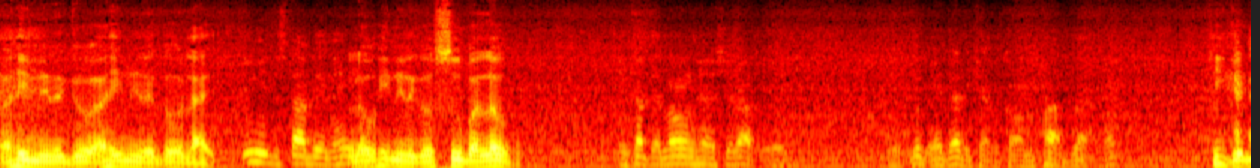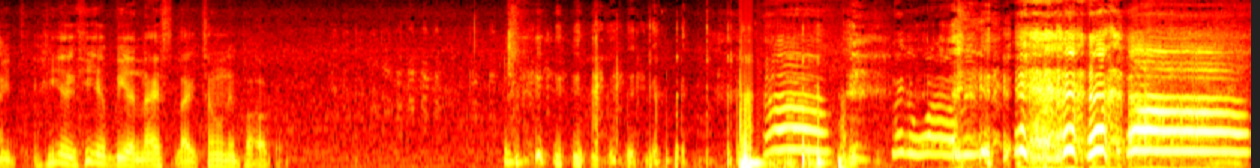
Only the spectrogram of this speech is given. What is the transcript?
Yeah. Or he need to go. He need to go like You need to stop being hater low. He need to go super low. and cut that long hair shit out. You know? Yeah, Look at that, the cat would call him Pop Black. Right? He give me. He he'll be a nice like Tony Parker. Ah, nigga wild, man.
